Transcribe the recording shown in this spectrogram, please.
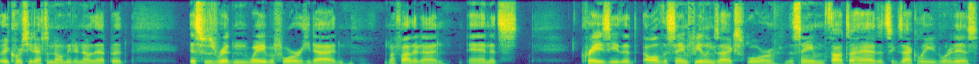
of course, you'd have to know me to know that, but this was written way before he died. My father died, and it's crazy that all the same feelings I explore, the same thoughts I had, it's exactly what it is.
